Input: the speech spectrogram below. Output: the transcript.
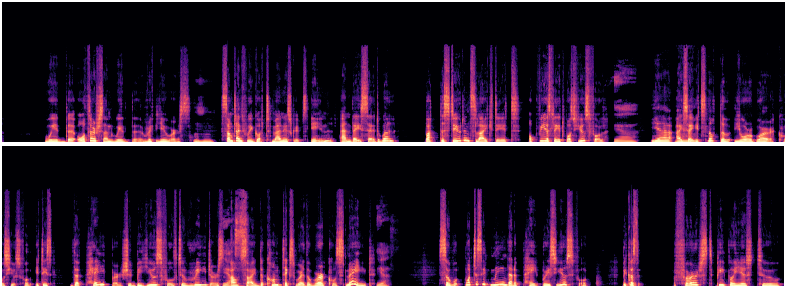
with the authors and with the reviewers. Mm-hmm. Sometimes we got manuscripts in, and they said, "Well, but the students liked it. Obviously, it was useful." Yeah. Yeah, I say Hmm. it's not the your work was useful. It is the paper should be useful to readers Yes. outside the context where the work was made. Yes. So, wh- what does it mean that a paper is useful? Because first, people used to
